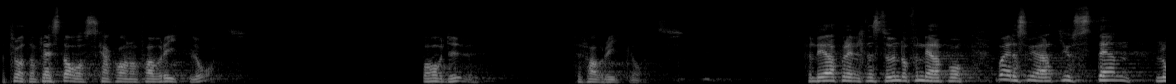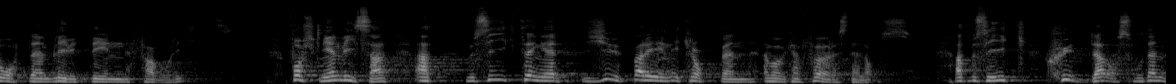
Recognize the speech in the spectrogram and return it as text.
Jag tror att de flesta av oss kanske har någon favoritlåt. Vad har du för favoritlåt? Fundera på det en liten stund och fundera på vad är det som gör att just den låten blivit din favorit. Forskningen visar att musik tränger djupare in i kroppen än vad vi kan föreställa oss. Att musik skyddar oss mot en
